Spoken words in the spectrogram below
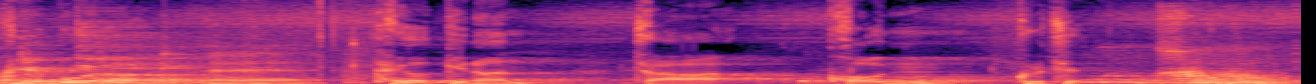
그게 뭐야? 네. 태극기는 자, 건 그렇지. 감.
